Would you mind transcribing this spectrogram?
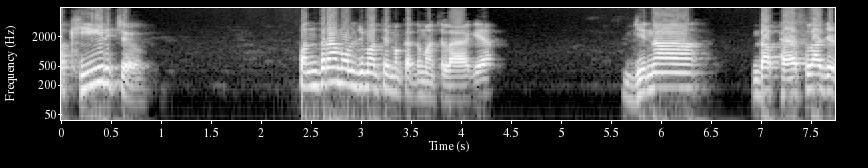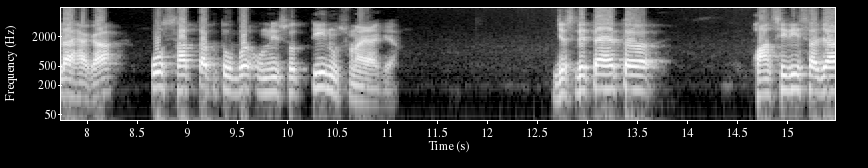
ਅਖੀਰ ਚ 15 ਮੁਲਜ਼ਮਾਂ ਤੇ ਮੁਕੱਦਮਾ ਚਲਾਇਆ ਗਿਆ। ਜਿਨ੍ਹਾਂ ਦਾ ਫੈਸਲਾ ਜਿਹੜਾ ਹੈਗਾ, ਉਹ 7 ਅਕਤੂਬਰ 1930 ਨੂੰ ਸੁਣਾਇਆ ਗਿਆ। ਜਿਸ ਦੇ ਤਹਿਤ ਫਾਂਸੀ ਦੀ ਸਜ਼ਾ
